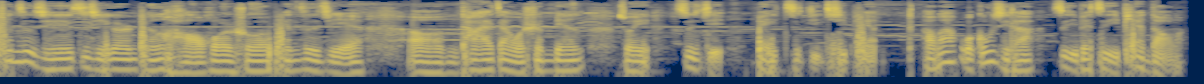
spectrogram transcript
骗自己自己一个人挺好，或者说骗自己，嗯，他还在我身边，所以自己被自己欺骗。好吧，我恭喜他自己被自己骗到了，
